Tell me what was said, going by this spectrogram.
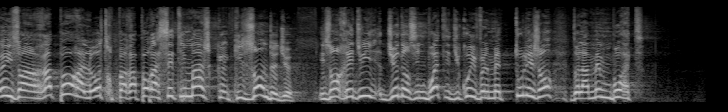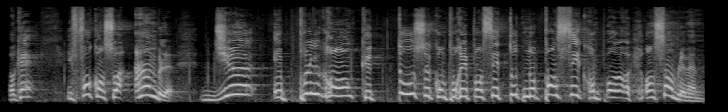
eux, ils ont un rapport à l'autre par rapport à cette image qu'ils ont de Dieu. Ils ont réduit Dieu dans une boîte et du coup, ils veulent mettre tous les gens dans la même boîte. OK? Il faut qu'on soit humble. Dieu est plus grand que tout ce qu'on pourrait penser, toutes nos pensées ensemble même.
